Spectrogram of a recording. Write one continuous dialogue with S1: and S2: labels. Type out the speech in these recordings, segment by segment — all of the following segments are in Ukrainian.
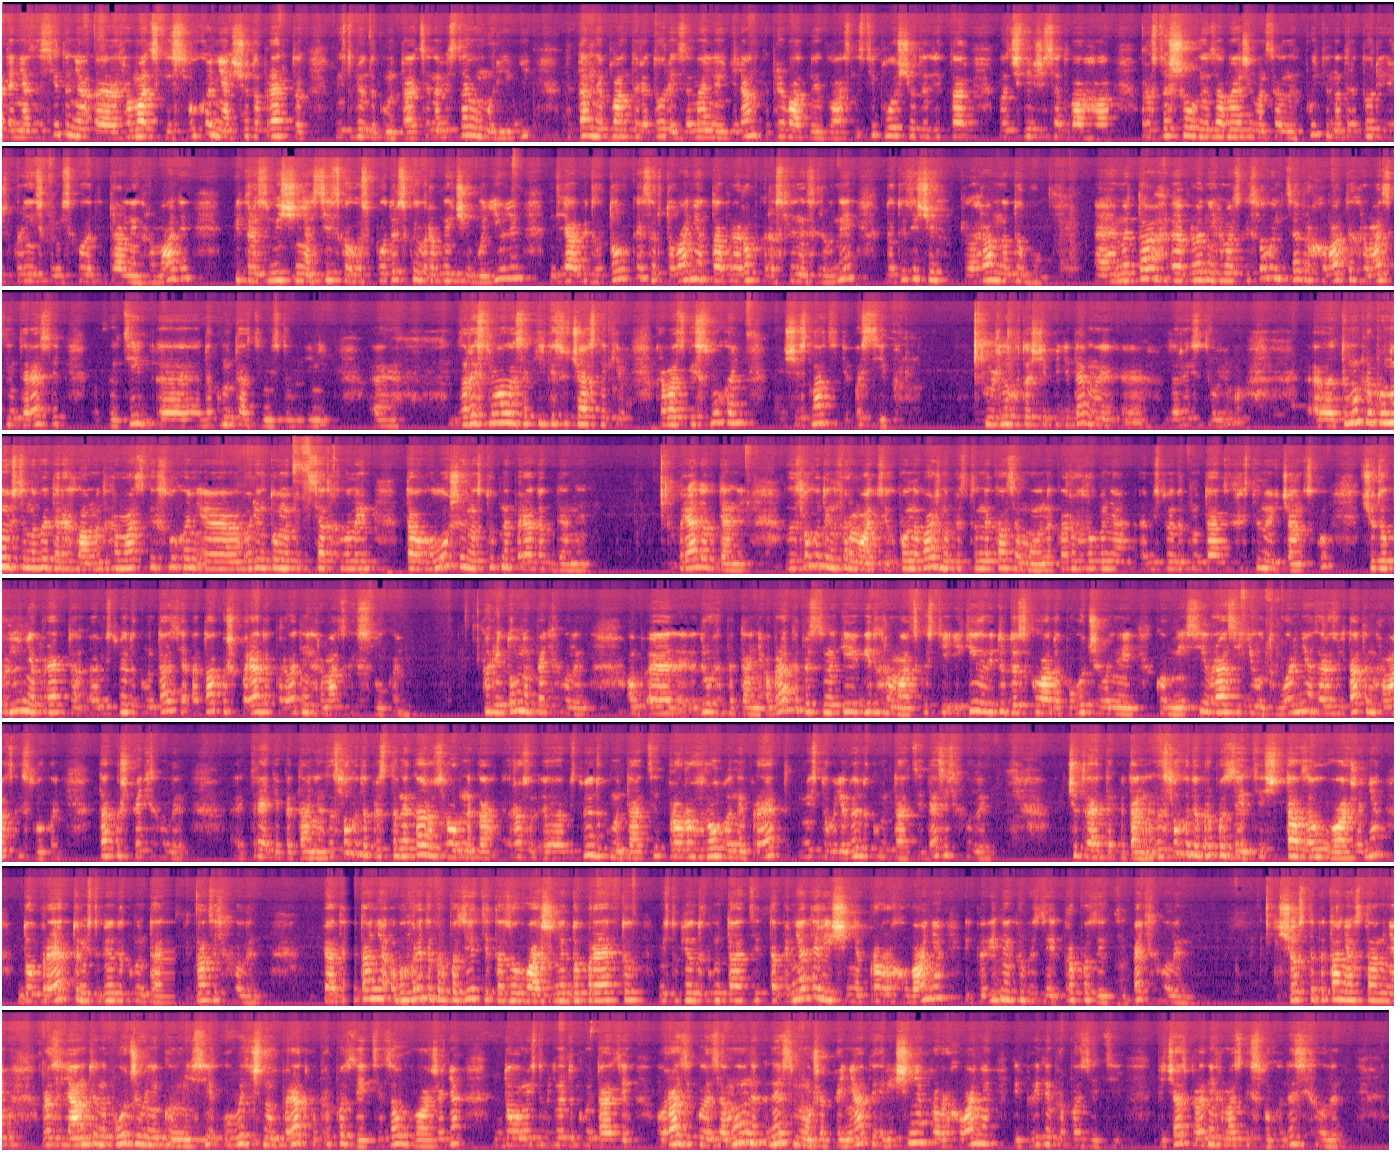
S1: Проведення засідання е, громадські слухання щодо проекту містобудівної документації на місцевому рівні, детальний план території земельної ділянки приватної власності площею 1 гектар 2462 га, розташований за межами населених пунктів на території Української міської територіальної громади під розміщення сільськогосподарської виробничої будівлі для підготовки, сортування та переробки рослинної сировини до 1000 кг на добу. Е, Мета е, проведення громадських слухань це врахувати громадські інтереси в цій е, документації містобудівній. Е, Зареєструвалася кількість учасників громадських слухань 16 осіб. Можливо, хтось ще підійде, ми е, зареєструємо. Тому пропоную встановити регламент громадських слухань орієнтовно 50 хвилин та оголошую наступний порядок денний. Порядок денний. Заслухати інформацію уповноваженого представника замовника розроблення е, містобудівної документації Христину Ічанську щодо управління проекту е, документації, а також порядок проведення громадських слухань. Орієнтовно 5 хвилин. Е, друге питання: обрати представників від громадськості, які увійдуть до складу погоджувальної комісії в разі її утворення за результатами громадських слухань. Також 5 хвилин. Третє питання: заслухати представника розробника роз, е, містобудівної документації про розроблений проект містобудівної документації 10 хвилин. Четверте питання: заслухати пропозиції та зауваження до проекту містобудівної документації 15 хвилин. П'яте питання: обговорити пропозиції та зауваження до проекту містобудівної документації та прийняти рішення про врахування відповідної пропозиції 5 хвилин. Шосте питання останнє розглянути на погоджувальній комісії у визначеному порядку пропозиції, зауваження до містобудівної документації у разі, коли замовник не зможе прийняти рішення про врахування відповідної пропозиції під час проведення громадських слухань 10 хвилин.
